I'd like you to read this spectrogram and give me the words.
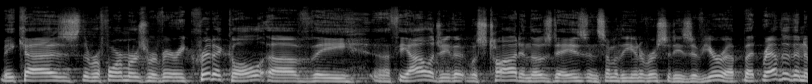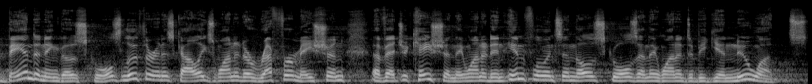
because the reformers were very critical of the uh, theology that was taught in those days in some of the universities of Europe. But rather than abandoning those schools, Luther and his colleagues wanted a reformation of education. They wanted an influence in those schools and they wanted to begin new ones.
